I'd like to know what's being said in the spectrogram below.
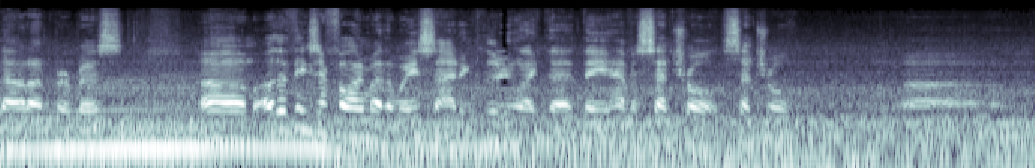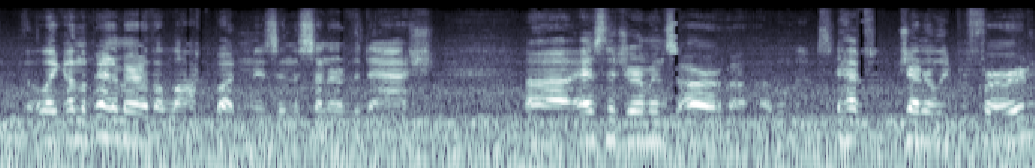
not on purpose. Um, other things are falling by the wayside, including like that they have a central central uh, like on the Panamera, the lock button is in the center of the dash, uh, as the Germans are uh, have generally preferred.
